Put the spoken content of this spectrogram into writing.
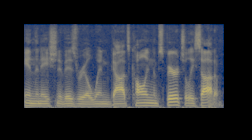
in the nation of Israel when God's calling them spiritually Sodom.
